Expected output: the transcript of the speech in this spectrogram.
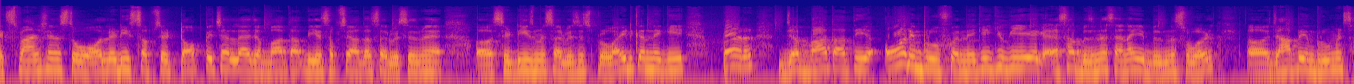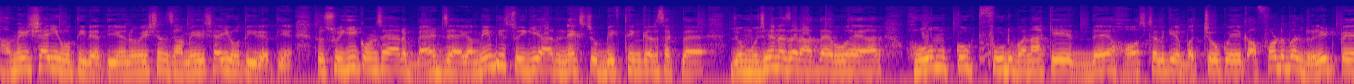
एक्सपेंशन तो ऑलरेडी सबसे टॉप पे चल रहा है, जब बात आती है सबसे ज़्यादा सर्विसेज़ में सिटीज़ में सर्विसेज़ प्रोवाइड करने की। पर जब बात आती है और इम्प्रूव करने की, क्योंकि ये एक ऐसा बिज़नेस है ना, ये बिज़नेस वर्ल्ड जहाँ पे इम्प्रूवमेंट्स हमेशा ही होती रहती है इनोवेशन हमेशा ही होती रहती हैं। तो स्विगी कौन सा यार बैठ जाएगा? मे बी स्विगी यार नेक्स्ट जो बिग थिंग कर सकता है, जो मुझे नज़र आता है, वो है यार होम कुकड फ़ूड बना के दे हॉस्टल के बच्चों को एक अफोर्डेबल रेट पे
